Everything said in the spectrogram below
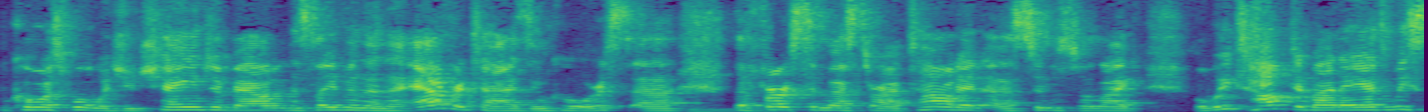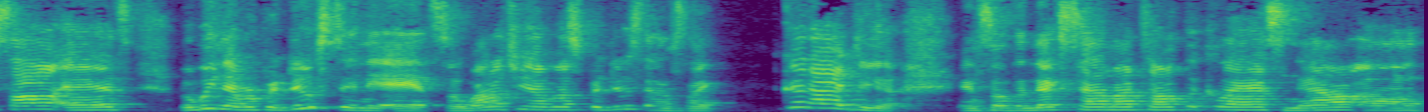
Of course, what would you change about it? And so, even in the advertising course, uh, mm-hmm. the first semester I taught it, uh, students were like, "Well, we talked about ads, we saw ads, but we never produced any ads. So, why don't you have us produce?" And I was like, good idea. And so the next time I taught the class, now uh,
